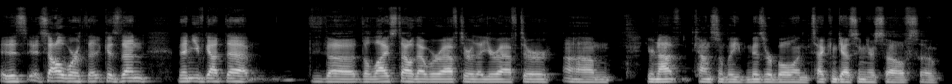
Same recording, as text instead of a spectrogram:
It is it's all worth it because then then you've got that the the lifestyle that we're after that you're after um you're not constantly miserable and second guessing yourself so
